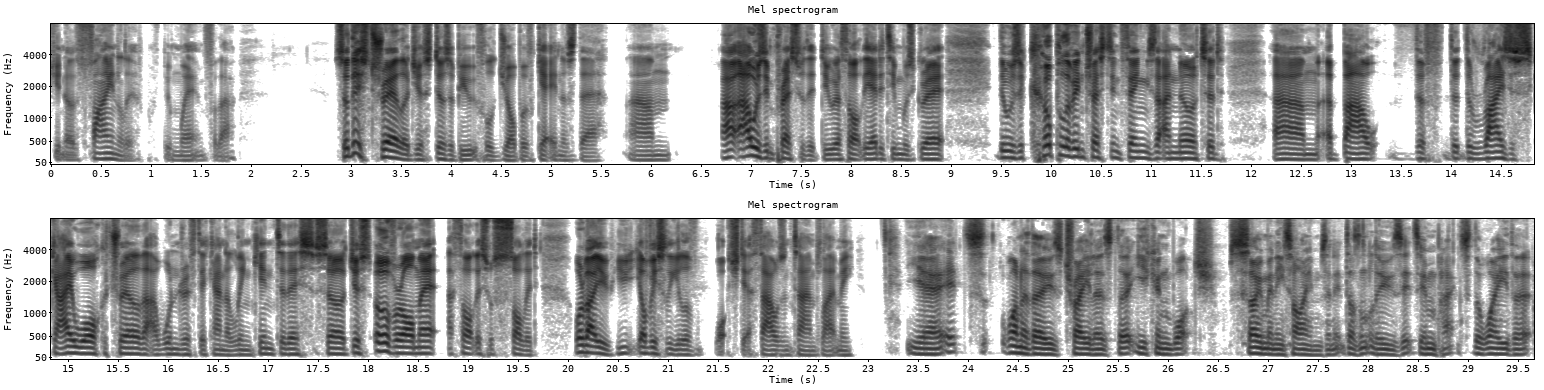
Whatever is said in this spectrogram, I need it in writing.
you know, finally we've been waiting for that. So this trailer just does a beautiful job of getting us there. Um, I, I was impressed with it, dude. I thought the editing was great. There was a couple of interesting things that I noted um, about the, the the Rise of Skywalker trailer that I wonder if they kind of link into this. So just overall, mate, I thought this was solid. What about you? You obviously you'll have watched it a thousand times like me. Yeah, it's one of those trailers that you can watch so many times and it doesn't lose its impact. The way that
